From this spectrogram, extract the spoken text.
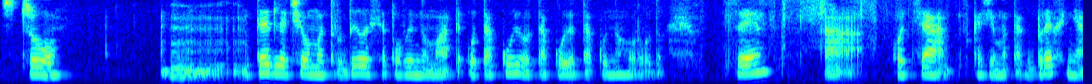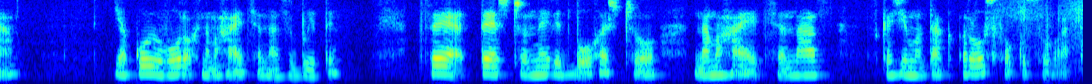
що те, для чого ми трудилися, повинно мати отаку, і отаку, отаку нагороду. Це оця, скажімо так, брехня, якою ворог намагається нас збити. Це те, що не від Бога, що намагається нас, скажімо так, розфокусувати.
